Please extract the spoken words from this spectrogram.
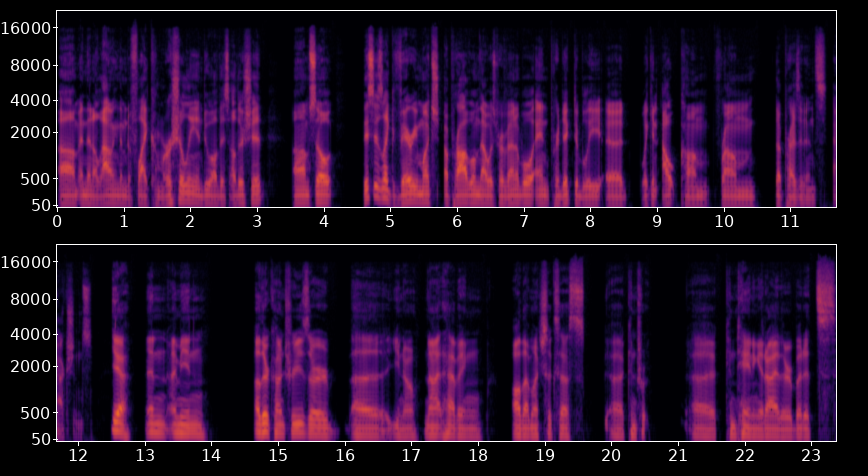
um, and then allowing them to fly commercially and do all this other shit. Um, so this is like very much a problem that was preventable and predictably uh, like an outcome from the president's actions. Yeah. And I mean, other countries are, uh, you know, not having all that much success uh, uh, containing it either. But it's,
